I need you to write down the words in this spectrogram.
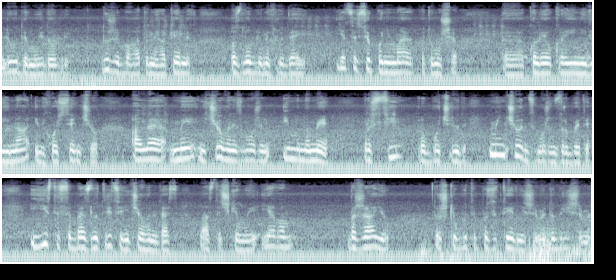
люди мої добрі, дуже багато негативних, озлоблених людей. Я це все розумію, тому що е, коли в Україні війна і не хочеться нічого. Але ми нічого не зможемо, іменно ми, прості робочі люди, ми нічого не зможемо зробити. І їсти себе знутрі це нічого не дасть. Ласточки мої, я вам бажаю трошки бути позитивнішими, добрішими.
